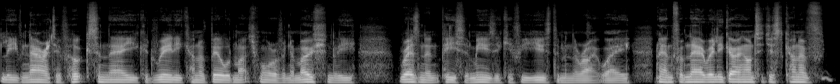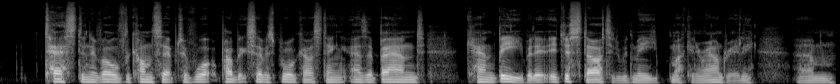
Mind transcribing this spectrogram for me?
leave narrative hooks in there. You could really kind of build much more of an emotionally resonant piece of music if you used them in the right way. And from there, really going on to just kind of test and evolve the concept of what public service broadcasting as a band can be. But it, it just started with me mucking around really um,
